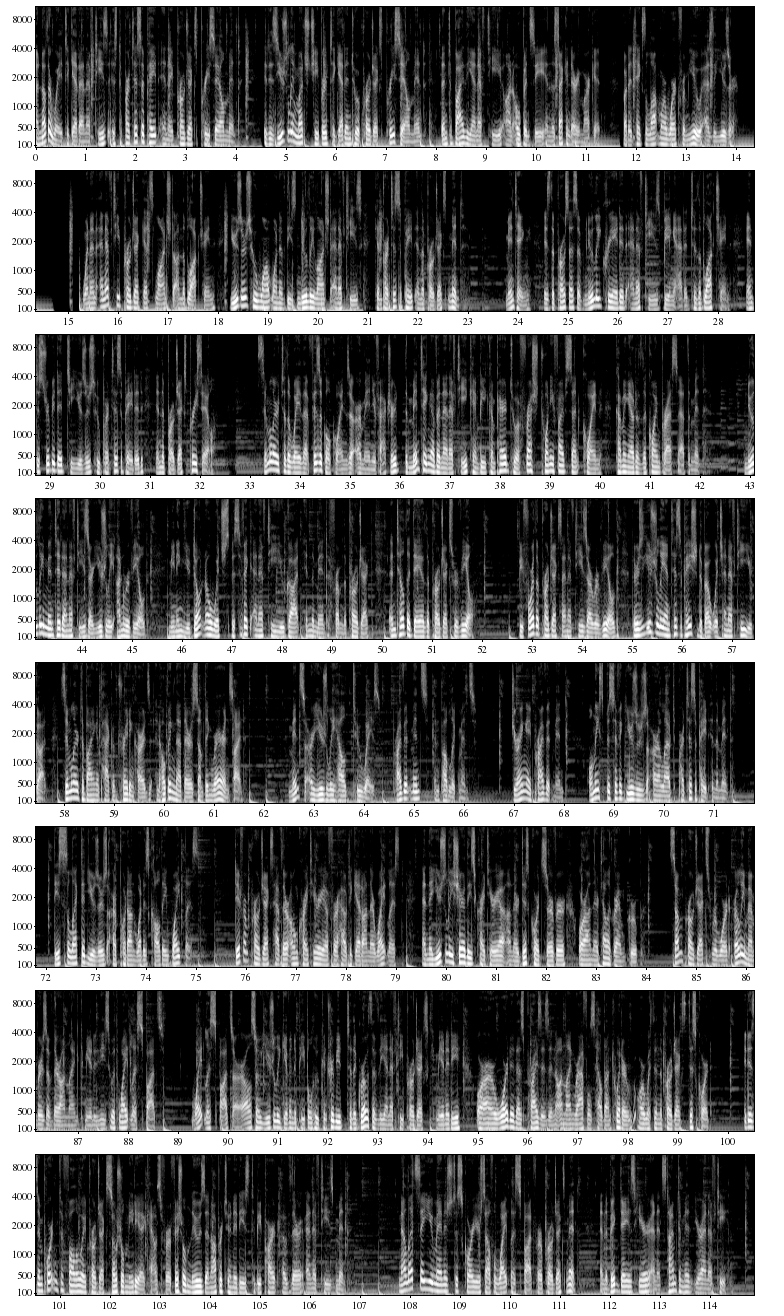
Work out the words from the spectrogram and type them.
Another way to get NFTs is to participate in a project's presale mint. It is usually much cheaper to get into a project's presale mint than to buy the NFT on OpenSea in the secondary market, but it takes a lot more work from you as the user. When an NFT project gets launched on the blockchain, users who want one of these newly launched NFTs can participate in the project's mint. Minting is the process of newly created NFTs being added to the blockchain and distributed to users who participated in the project's presale. Similar to the way that physical coins are manufactured, the minting of an NFT can be compared to a fresh 25 cent coin coming out of the coin press at the mint. Newly minted NFTs are usually unrevealed, meaning you don't know which specific NFT you got in the mint from the project until the day of the project's reveal. Before the project's NFTs are revealed, there's usually anticipation about which NFT you got, similar to buying a pack of trading cards and hoping that there is something rare inside. Mints are usually held two ways, private mints and public mints. During a private mint, only specific users are allowed to participate in the mint, these selected users are put on what is called a whitelist. Different projects have their own criteria for how to get on their whitelist, and they usually share these criteria on their Discord server or on their Telegram group. Some projects reward early members of their online communities with whitelist spots. Whitelist spots are also usually given to people who contribute to the growth of the NFT project's community or are awarded as prizes in online raffles held on Twitter or within the project's Discord. It is important to follow a project's social media accounts for official news and opportunities to be part of their NFT's mint. Now let's say you manage to score yourself a whitelist spot for a project's mint, and the big day is here and it's time to mint your NFT.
